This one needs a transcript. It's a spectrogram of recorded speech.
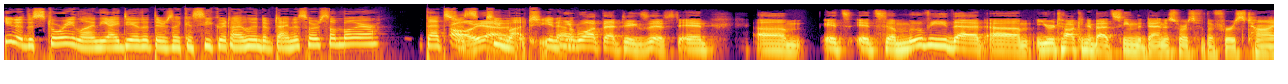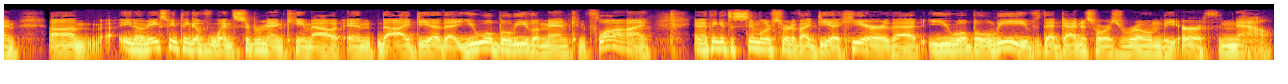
you know, the storyline, the idea that there's like a secret island of dinosaurs somewhere, that's Oh, just yeah. too much, you know? You want that to exist, and um, it's it's a movie that um, you were talking about seeing the dinosaurs for the first time. Um, you know, it makes me think of when Superman came out and the idea that you will believe a man can fly, and I think it's a similar sort of idea here that you will believe that dinosaurs roam the earth now,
